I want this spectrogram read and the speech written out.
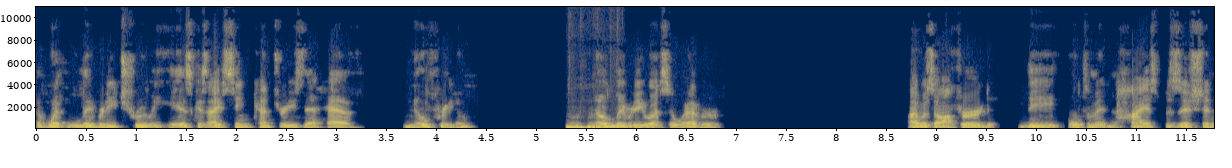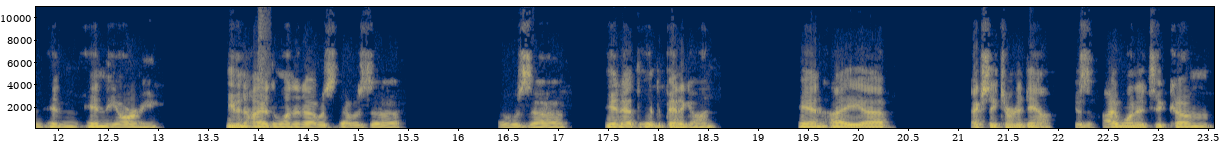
of what liberty truly is, because I've seen countries that have no freedom, mm-hmm. no liberty whatsoever. I was offered the ultimate and highest position in in the army, even higher than one that I was that was uh, I was uh, in at, at the Pentagon, and I uh, actually turned it down because I wanted to come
